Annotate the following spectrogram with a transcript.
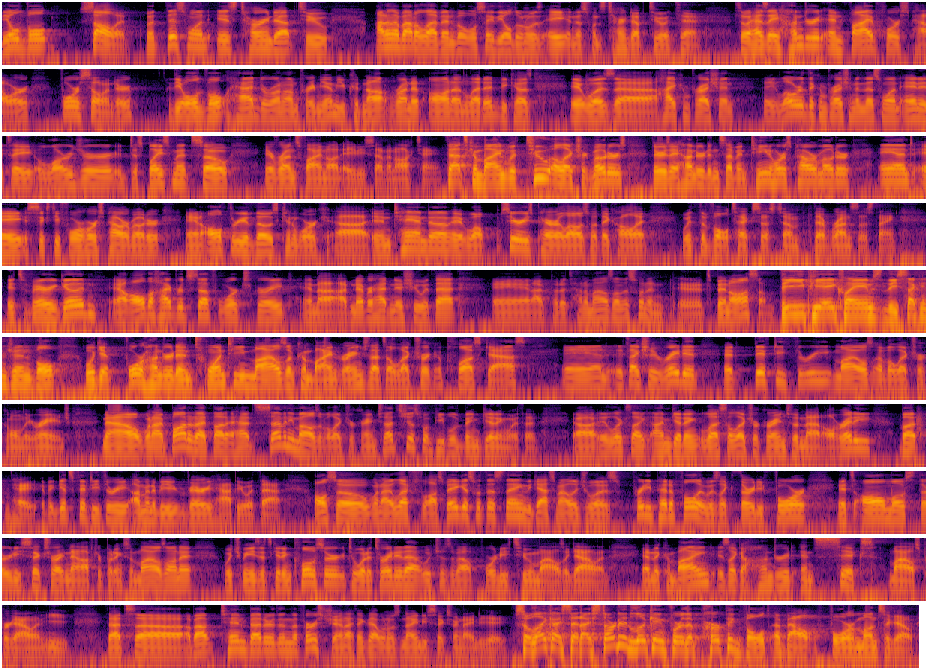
the old Volt, solid, but this one is turned up to, I don't know about 11, but we'll say the old one was 8 and this one's turned up to a 10. So it has a 105 horsepower four cylinder. The old Volt had to run on premium. You could not run it on unleaded because it was uh, high compression. They lowered the compression in this one and it's a larger displacement. So it runs fine on 87 octane. That's combined with two electric motors. There's a 117 horsepower motor and a 64 horsepower motor, and all three of those can work uh, in tandem, it, well, series parallel is what they call it, with the Voltec system that runs this thing. It's very good. All the hybrid stuff works great, and uh, I've never had an issue with that and I put a ton of miles on this one and it's been awesome. The EPA claims the second gen Volt will get 420 miles of combined range. That's electric plus gas. And it's actually rated at 53 miles of electric only range. Now, when I bought it, I thought it had 70 miles of electric range. That's just what people have been getting with it. Uh, it looks like I'm getting less electric range than that already, but hey, if it gets 53, I'm gonna be very happy with that. Also, when I left Las Vegas with this thing, the gas mileage was pretty pitiful. It was like 34. It's almost 36 right now after putting some miles on it, which means it's getting closer to what it's rated at, which is about 42 miles a gallon. And the combined is like 106 miles per gallon E. That's uh, about 10 better than the first gen. I think that one was 96 or 98. So like I said, I started looking for the perfect Volt about four months ago.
